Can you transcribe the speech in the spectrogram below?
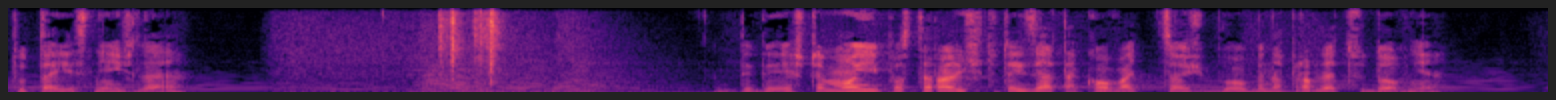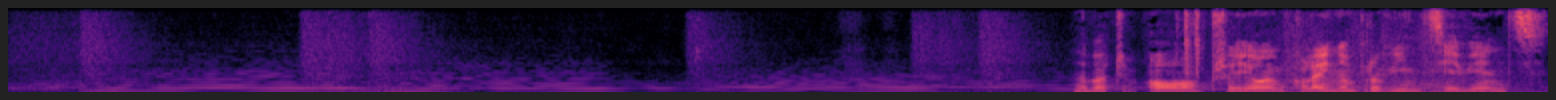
Tutaj jest nieźle. Gdyby jeszcze moi postarali się tutaj zaatakować coś, byłoby naprawdę cudownie. Zobaczymy. O, przejąłem kolejną prowincję, więc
